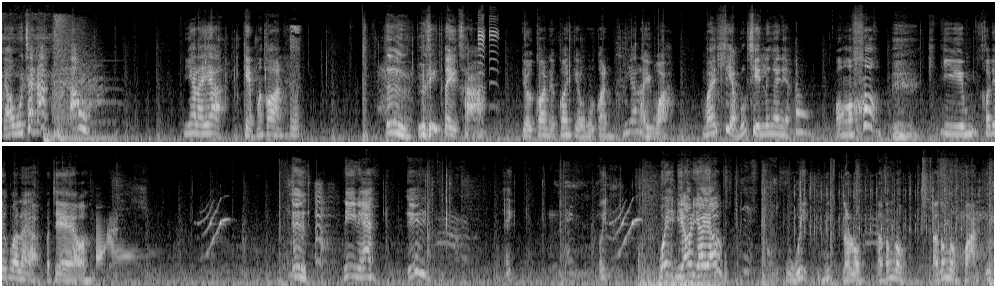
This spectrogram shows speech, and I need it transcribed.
แล้วอาวุธฉันนะเอ้า นี่อะไรอะเก็บมาก่อน อื้ออเตะขา เดี๋ยวก่อนเดี๋ยวก่อนเก็บอาวุธก่อน นี่อะไรวะ ไม้เสียบลูกชิ้นหรือไงเนี่ย อ๋อทีมเขาเรียกว่าอะไรอะประแจเหรออื้อนี่เนี่ยอื้อเฮ้ยเฮ้ย เดี๋ยวเดี๋ยวเดี๋ยว อุ้ยเราหลบ เราต้องหลบ เราต้องหลบขวานอึ๊ะ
